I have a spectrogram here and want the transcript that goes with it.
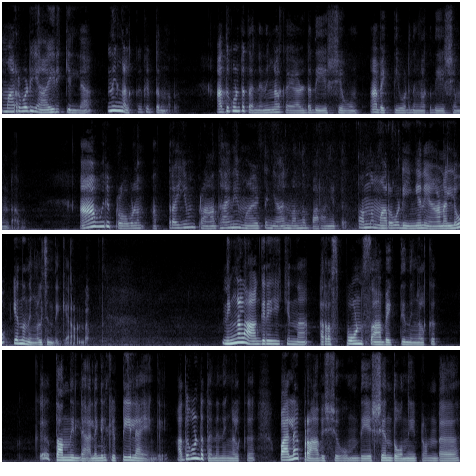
മറുപടി ആയിരിക്കില്ല നിങ്ങൾക്ക് കിട്ടുന്നത്. അതുകൊണ്ട് തന്നെ നിങ്ങൾക്ക് അയാളുടെ ദേഷ്യവും ആ വ്യക്തിയോട് നിങ്ങൾക്ക് ദേഷ്യമുണ്ടാവും. ആ ഒരു പ്രോബ്ലം അത്രയും പ്രാധാന്യമായിട്ട് ഞാൻ വന്ന് പറഞ്ഞിട്ട് തന്ന മറുപടി ഇങ്ങനെയാണല്ലോ എന്ന് നിങ്ങൾ ചിന്തിക്കാറുണ്ട്. നിങ്ങൾ ആഗ്രഹിക്കുന്ന റെസ്പോൺസ് ആ വ്യക്തി നിങ്ങൾക്ക് തന്നില്ല അല്ലെങ്കിൽ കിട്ടിയില്ല എങ്കിൽ അതുകൊണ്ട് തന്നെ നിങ്ങൾക്ക് പല പ്രാവശ്യവും ദേഷ്യം തോന്നിയിട്ടുണ്ട്.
